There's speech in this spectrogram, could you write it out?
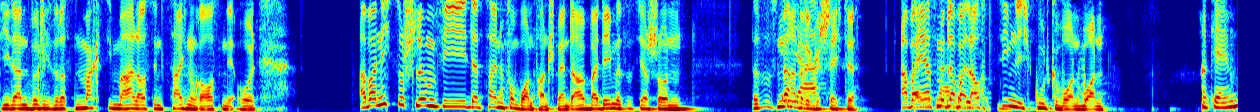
die dann wirklich so das Maximale aus den Zeichnungen rausholen. Aber nicht so schlimm wie der Zeichner von One Punch Man. Aber bei dem ist es ja schon, das ist eine ja. andere Geschichte. Aber er ist mittlerweile auch ziemlich gut geworden, One. Okay.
